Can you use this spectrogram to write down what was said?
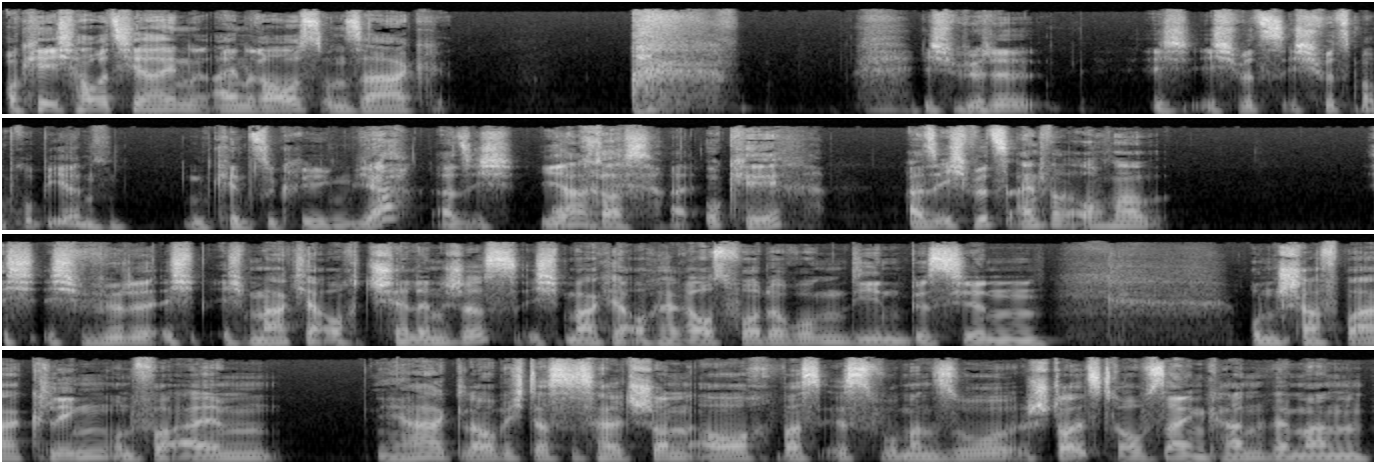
okay, ich hau jetzt hier einen, einen raus und sag, ich würde, ich, ich würde es ich würd's mal probieren, ein Kind zu kriegen. Ja? Also ich, ja. Oh, krass. Okay. Also ich würde es einfach auch mal, ich, ich würde, ich, ich mag ja auch Challenges, ich mag ja auch Herausforderungen, die ein bisschen unschaffbar klingen und vor allem, ja, glaube ich, dass es halt schon auch was ist, wo man so stolz drauf sein kann, wenn man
